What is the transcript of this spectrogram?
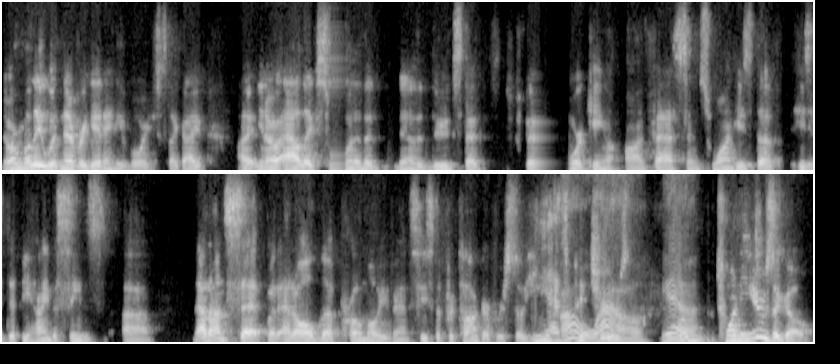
normally would never get any voice. Like I, I, you know, Alex, one of the you know the dudes been working on Fast since one. He's the he's the behind the scenes, uh, not on set, but at all the promo events. He's the photographer, so he has Oh pictures wow, yeah. from 20 years ago,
